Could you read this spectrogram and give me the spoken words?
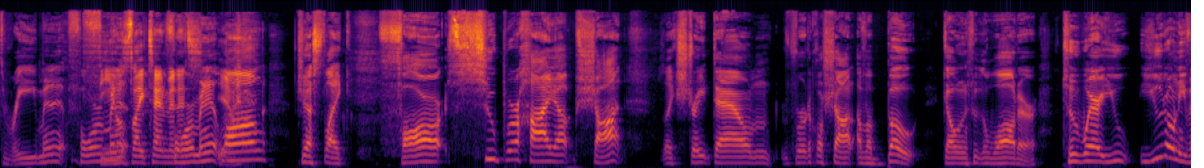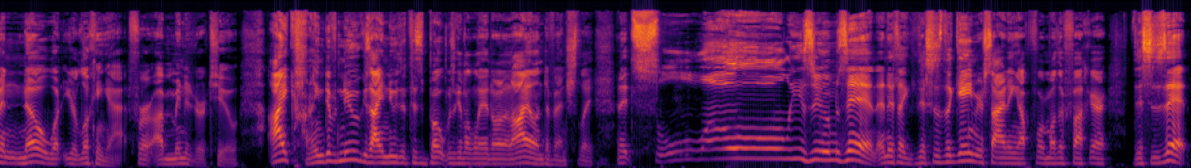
3 minute 4 Feels minute like 10 minutes. 4 minute Yeah. long just like far super high up shot like straight down vertical shot of a boat going through the water to where you you don't even know what you're looking at for a minute or two. I kind of knew because I knew that this boat was going to land on an island eventually, and it slowly zooms in, and it's like this is the game you're signing up for, motherfucker. This is it.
